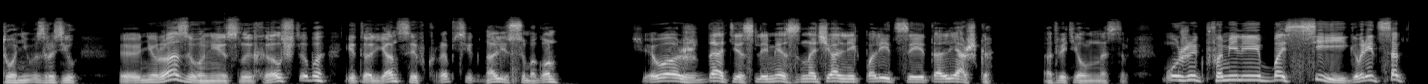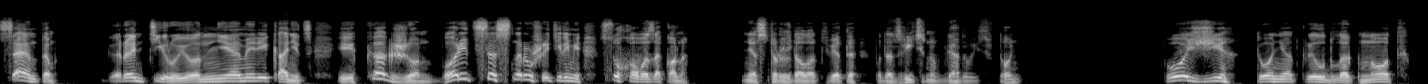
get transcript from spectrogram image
Тони возразил. «Э, ни разу не слыхал, чтобы итальянцы в Крепсе гнали самогон. Чего ждать, если местный начальник полиции итальяшка? — ответил Нестор. — Мужик по фамилии Басси, говорит с акцентом. Гарантирую, он не американец. И как же он борется с нарушителями сухого закона? Нестор ждал ответа, подозрительно вглядываясь в Тони. Позже Тони открыл блокнот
